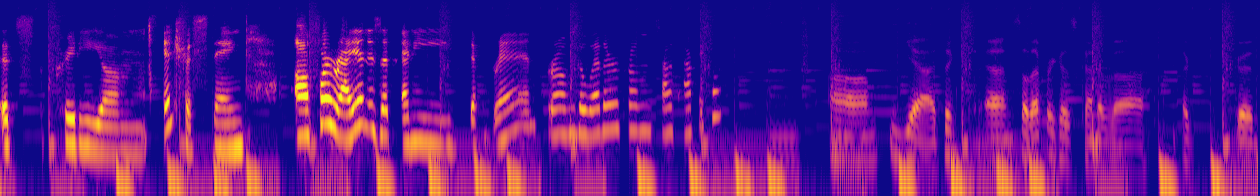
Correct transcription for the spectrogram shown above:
it's pretty um interesting. Uh, for ryan is it any different from the weather from south africa um, yeah i think um, south africa is kind of a, a good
